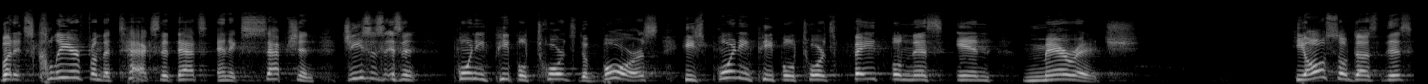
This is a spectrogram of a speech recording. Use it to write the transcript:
But it's clear from the text that that's an exception. Jesus isn't pointing people towards divorce, he's pointing people towards faithfulness in marriage. He also does this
